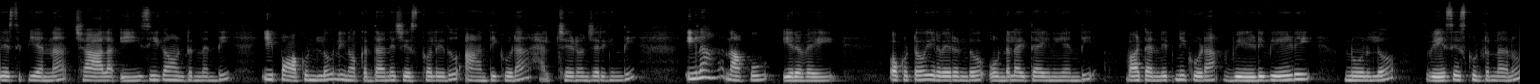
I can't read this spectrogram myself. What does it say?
రెసిపీ అన్నా చాలా ఈజీగా ఉంటుందండి. ఈ పాకుండలో నేను ఒకదాన్నే చేసుకోలేదు. ఆంటీ కూడా హెల్ప్ చేయడం జరిగింది. ఇలా నాకు ఇరవై ఒకటో ఇరవై రెండో ఉండలు అయితే అయినాయండి. వాటన్నిటినీ కూడా వేడి వేడి నూనెలో వేసేసుకుంటున్నాను.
